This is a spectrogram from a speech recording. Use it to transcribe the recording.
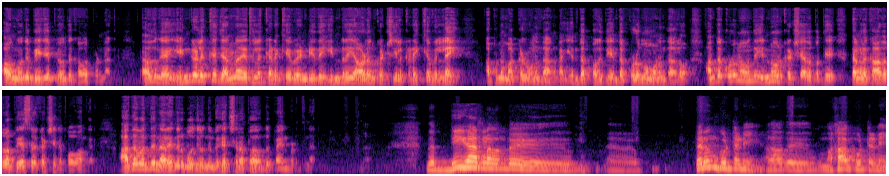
அவங்க வந்து பிஜேபி வந்து கவர் பண்ணாங்க. அதாவதுங்க எங்களுக்கு ஜனநாயகத்தில் கிடைக்க வேண்டியது இன்றைய ஆளும் கட்சியில் கிடைக்கவில்லை அப்படின்னு மக்கள் உணர்ந்தாங்கன்னா எந்த பகுதி எந்த குழுமம் உணர்ந்தாலும் அந்த குழுமம் வந்து இன்னொரு கட்சி அதை பத்தி தங்களுக்கு ஆதரவா பேசுற கட்சிகிட்ட போவாங்க. அதை வந்து நரேந்திர மோடி வந்து மிகச்சிறப்பாக வந்து பயன்படுத்தினார். இந்த பீகார்ல வந்து பெருங்கூட்டணி அதாவது மகா கூட்டணி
